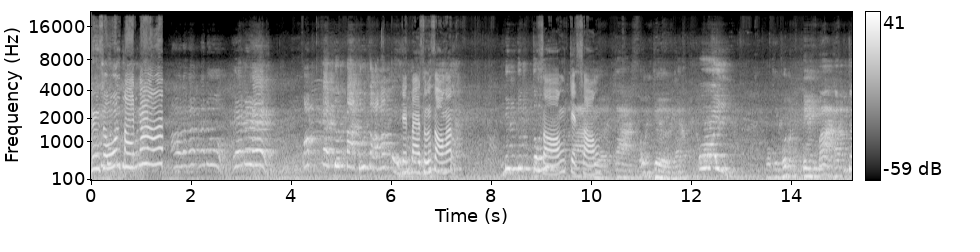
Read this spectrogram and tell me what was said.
1089ครับเอาแล้วครับมาดูเฮ้ไม่เฮ้ป๊อป เจ็ดจุดแปดศูนย์สองครับโอ้โห7802ครับหนึ่งจุดศูนย์272กลางเขาเจอครับโอ้ยโอ้คุณพุทธดีมากครับจะ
